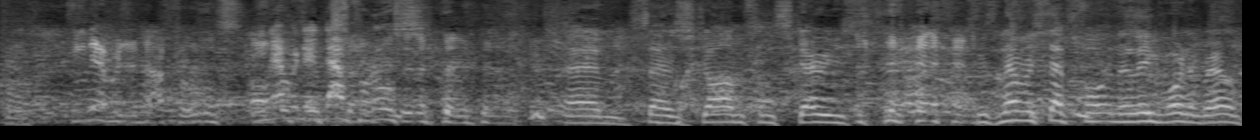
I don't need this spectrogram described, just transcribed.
from, he never did that for us. He never did that for us. um, says John from Skerries, who's never stepped foot in the League One ground.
